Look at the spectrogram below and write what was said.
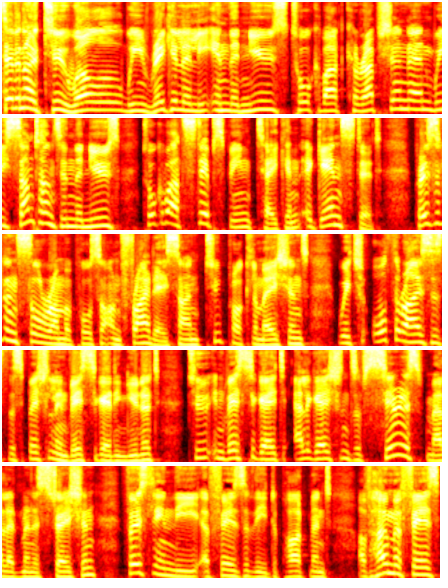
702. Well, we regularly in the news talk about corruption, and we sometimes in the news talk about steps being taken against it. President Cyril Ramaphosa on Friday signed two proclamations which authorizes the Special Investigating Unit to investigate allegations of serious maladministration, firstly in the affairs of the Department of Home Affairs,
